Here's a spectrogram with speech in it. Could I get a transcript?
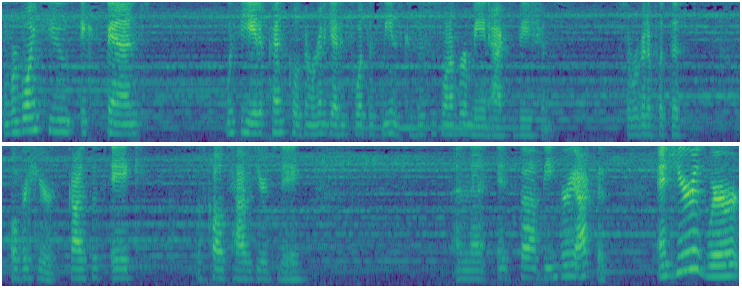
And we're going to expand with the Eight of Pentacles and we're going to get into what this means because this is one of our main activations. So we're going to put this over here. Guys, this egg was called to have it here today and that it's uh, being very active. And here is where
